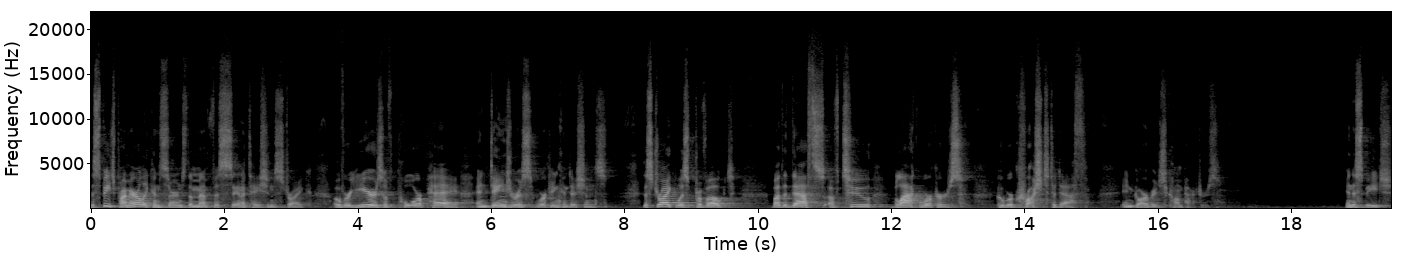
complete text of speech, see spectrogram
The speech primarily concerns the Memphis sanitation strike over years of poor pay and dangerous working conditions. The strike was provoked by the deaths of two black workers who were crushed to death in garbage compactors. In the speech,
